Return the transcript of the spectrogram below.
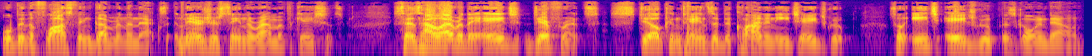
will be the philosophy in government in the next. And there's you're seeing the ramifications. It says, however, the age difference still contains a decline in each age group. So each age group is going down.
